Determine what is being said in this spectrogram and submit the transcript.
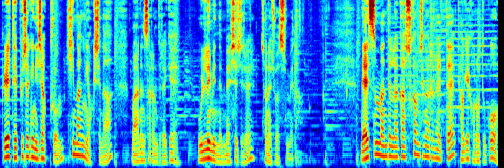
그의 대표적인 이 작품 희망 역시나 많은 사람들에게 울림 있는 메시지를 전해주었습니다. 넬슨 만델라가 수감 생활을 할 때 벽에 걸어두고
